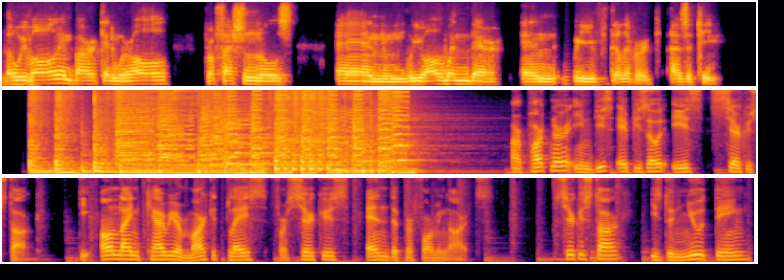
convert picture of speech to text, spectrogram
So mm-hmm. we've all embarked and we're all professionals and we all went there and we've delivered as a team. Our partner in this episode is Circus Talk, the online career marketplace for circus and the performing arts. Circus Talk is the new thing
